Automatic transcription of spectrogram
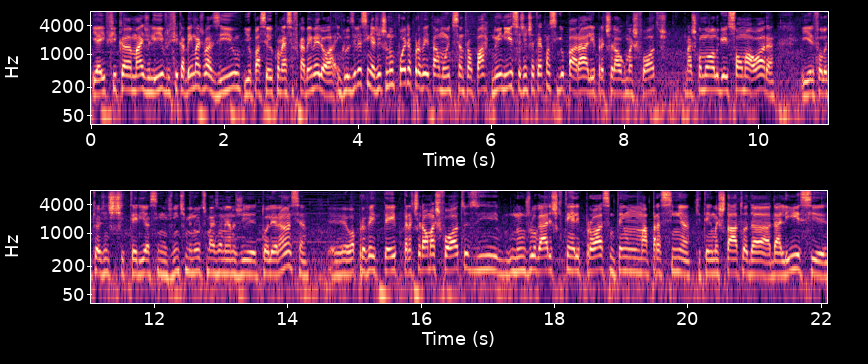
e aí fica mais livre, fica bem mais vazio e o passeio começa a ficar bem melhor. Inclusive assim, a gente não pôde aproveitar muito Central Park. No início a gente até conseguiu parar ali para tirar algumas fotos, mas como eu aluguei só uma hora, e ele falou que a gente teria assim uns 20 minutos mais ou menos de tolerância. Eu aproveitei para tirar umas fotos e nos lugares que tem ali próximo tem uma pracinha que tem uma estátua da, da Alice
